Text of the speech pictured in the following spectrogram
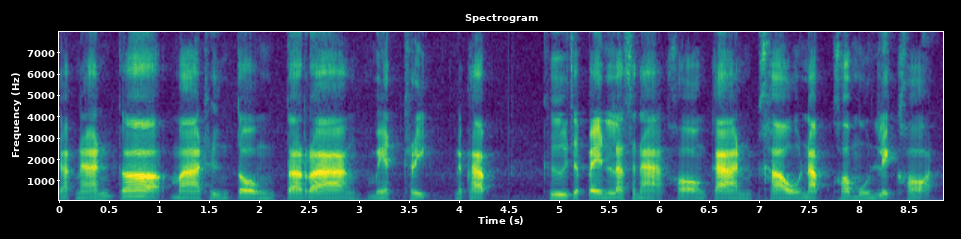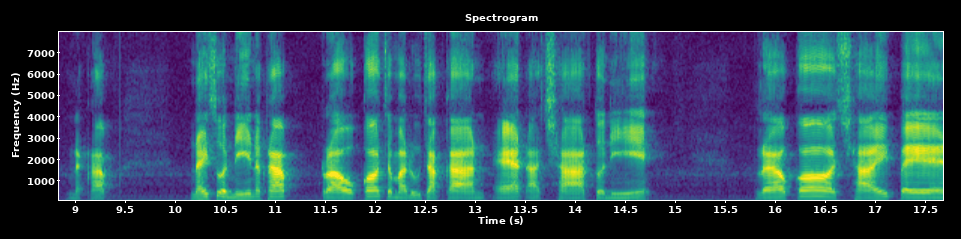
จากนั้นก็มาถึงตรงตารางเมทริกนะครับ คือจะเป็นลักษณะของการเขานับข้อมูลเรคคอร์ดนะครับ ในส่วนนี้นะครับ เราก็จะมารู้จักการ add a chart ตัวนี้ แล้วก็ใช้เป็น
